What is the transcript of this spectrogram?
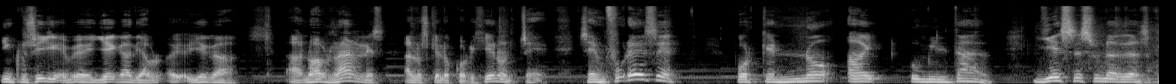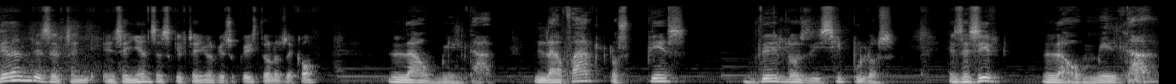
inclusive eh, llega, eh, llega a no hablarles a los que lo corrigieron, se enfurece porque no hay humildad. Y esa es una de las grandes enseñanzas que el Señor Jesucristo nos dejó, la humildad, lavar los pies de los discípulos, es decir, la humildad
